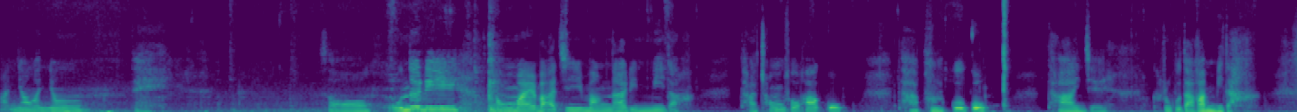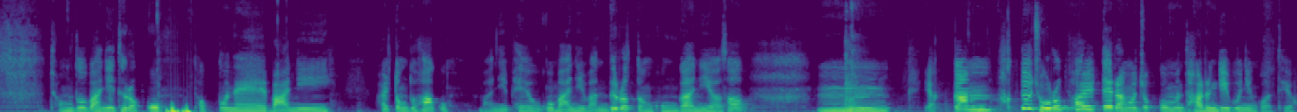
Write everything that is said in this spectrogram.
안녕, 안녕. 네. 그래서 오늘이 정말 마지막 날입니다. 다 청소하고, 다 불 끄고, 다 이제 그러고 나갑니다. 정도 많이 들었고 덕분에 많이 활동도 하고 많이 배우고 많이 만들었던 공간이어서 음 약간 학교 졸업할 때랑은 조금은 다른 기분인 것 같아요.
